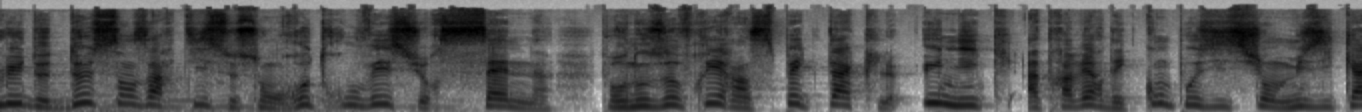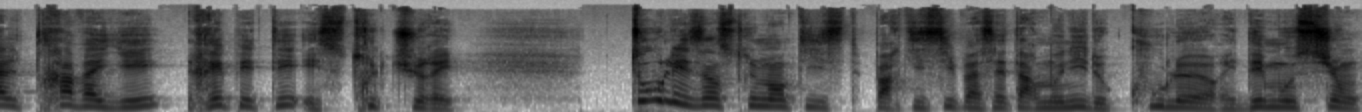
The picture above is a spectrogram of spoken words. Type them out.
Plus de 200 artistes se sont retrouvés sur scène pour nous offrir un spectacle unique à travers des compositions musicales travaillées, répétées et structurées. Tous les instrumentistes participent à cette harmonie de couleurs et d'émotions.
